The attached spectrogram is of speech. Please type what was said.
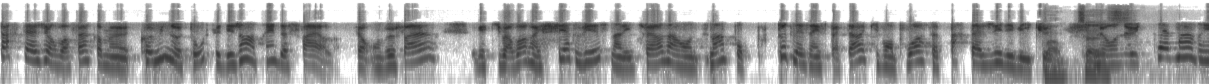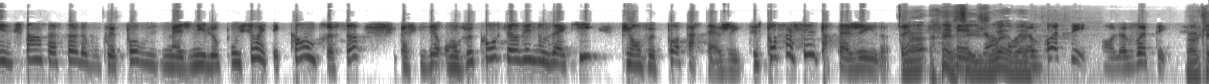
partager, on va faire comme un auto. C'est déjà en train de se faire. Là. On veut faire qu'il va y avoir un service dans les différents arrondissements pour, tous les inspecteurs qui vont pouvoir se partager les véhicules. Mais on a eu tellement de résistance à ça, là, vous pouvez pas vous imaginer. L'opposition était contre ça parce qu'ils disaient on veut conserver nos acquis puis on veut pas partager. C'est pas facile de partager là. Mais là, on l'a voté, on l'a voté. Ok.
